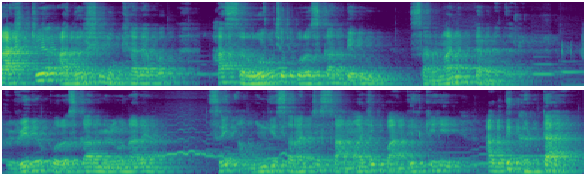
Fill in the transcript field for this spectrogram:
राष्ट्रीय आदर्श मुख्याध्यापक हा सर्वोच्च पुरस्कार देऊन सन्मानित करण्यात आले. विविध पुरस्कार मिळवणाऱ्या श्री अमोनगी सरांची सामाजिक बांधिलकीही अगदी घट्ट आहे.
